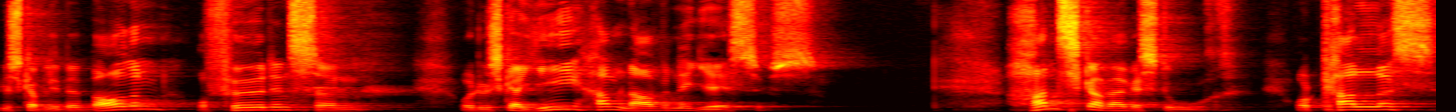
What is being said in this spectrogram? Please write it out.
du skal bli med barn og føde en sønn, og du skal gi ham navnet Jesus. Han skal være stor og kalles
